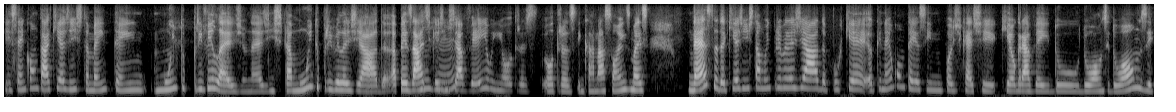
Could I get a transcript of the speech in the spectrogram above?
E sem contar que a gente também tem muito privilégio, né? A gente está muito privilegiada, apesar de que a gente Uhum. já veio em outras, outras encarnações, mas nessa daqui a gente está muito privilegiada, porque eu que nem eu contei assim no podcast que eu gravei do, do 11 do 11,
